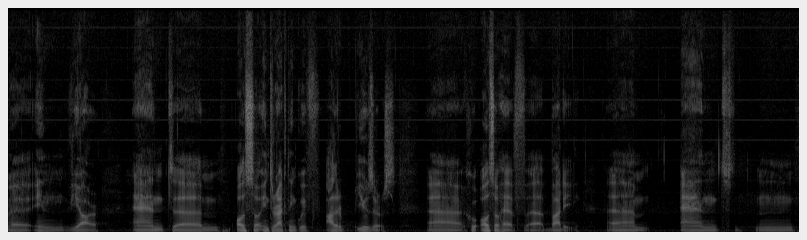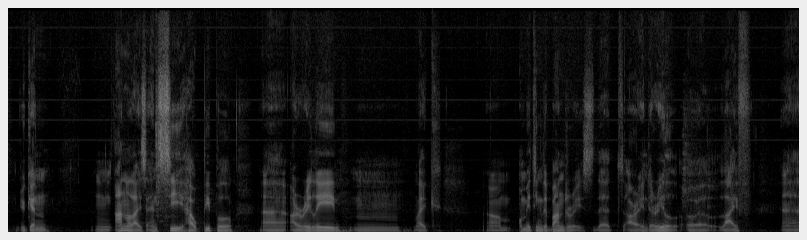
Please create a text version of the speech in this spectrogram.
uh, in VR and um, also interacting with other users uh, who also have a body. Um, and mm, you can mm, analyze and see how people uh, are really mm, like um, omitting the boundaries that are in the real uh, life uh,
